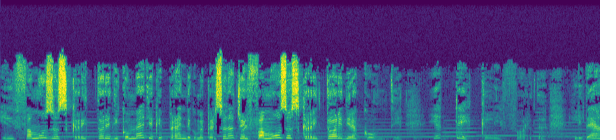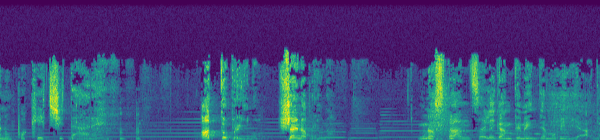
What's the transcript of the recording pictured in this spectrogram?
Il famoso scrittore di commedie che prende come personaggio il famoso scrittore di racconti. E a te, Clifford, l'idea non può che eccitare. Atto primo, scena prima. Una stanza elegantemente ammobiliata.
